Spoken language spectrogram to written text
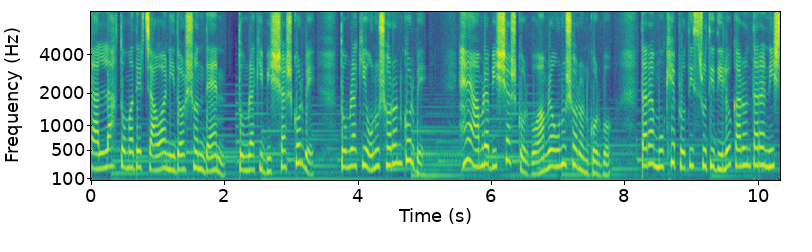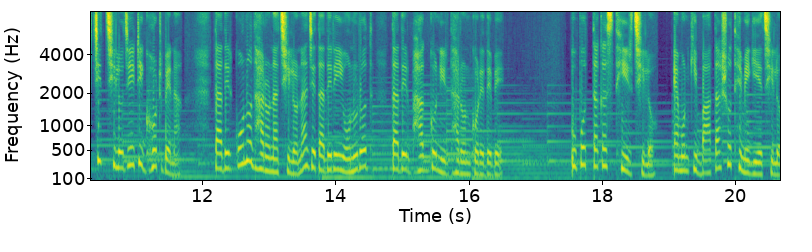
আল্লাহ তোমাদের চাওয়া নিদর্শন দেন, তোমরা কি বিশ্বাস করবে? তোমরা কি অনুসরণ করবে? হ্যাঁ আমরা বিশ্বাস করব, আমরা অনুসরণ করব। তারা মুখে প্রতিশ্রুতি দিল, কারণ তারা নিশ্চিত ছিল যে এটি ঘটবে না। তাদের কোনো ধারণা ছিল না যে তাদের এই অনুরোধ তাদের ভাগ্য নির্ধারণ করে দেবে। উপত্যকা স্থির ছিল, এমনকি বাতাসও থেমে গিয়েছিল,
